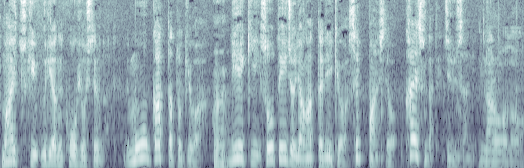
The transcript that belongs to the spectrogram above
毎月売り上げ公表してるんだって。で儲かった時は、利益、想定以上に上がった利益は折半して返すんだって、地主さんに。なるほど。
